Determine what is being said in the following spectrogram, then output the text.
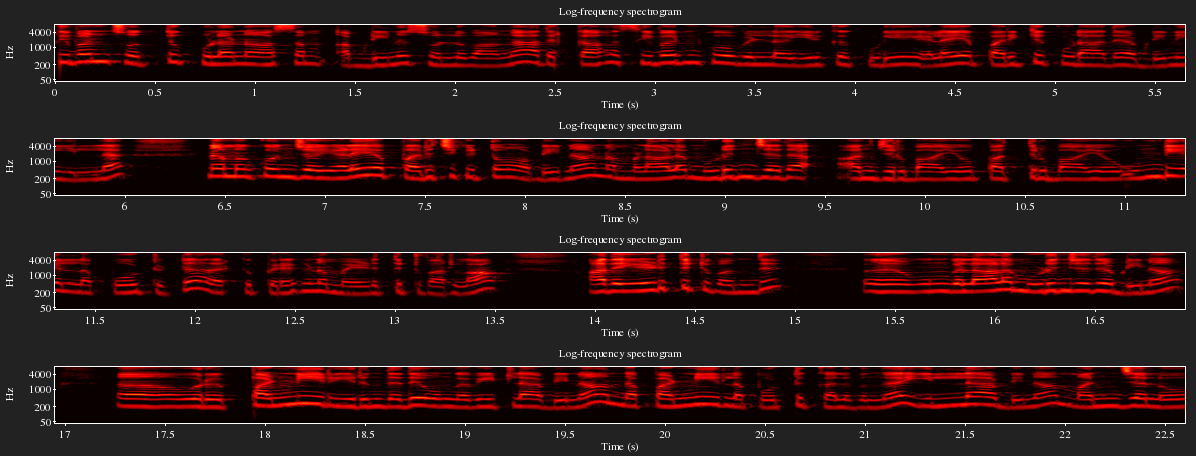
சிவன் சொத்து குலநாசம் அப்படின்னு சொல்லுவாங்க. அதற்காக சிவன் கோவிலில் இருக்கக்கூடிய இலையை பறிக்கக்கூடாது அப்படின்னு இல்லை. நம்ம கொஞ்சம் இலையை பறிச்சுக்கிட்டோம் அப்படின்னா நம்மளால் முடிஞ்சதை அஞ்சு ரூபாயோ பத்து ரூபாயோ உண்டியலில் போட்டுட்டு அதற்கு பிறகு நம்ம எடுத்துகிட்டு வரலாம். அதை எடுத்துகிட்டு வந்து உங்களால் முடிஞ்சது அப்படின்னா ஒரு பன்னீர் இருந்தது உங்கள் வீட்டில் அப்படின்னா அந்த பன்னீரில் போட்டு கழுவுங்க. இல்லை அப்படின்னா மஞ்சளோ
